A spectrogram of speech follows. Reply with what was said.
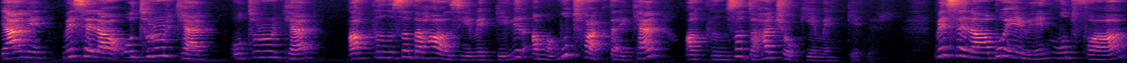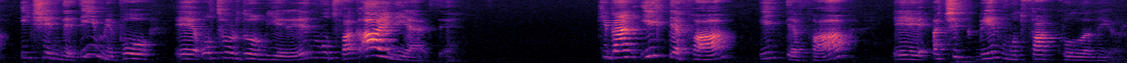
Yani mesela otururken otururken aklınıza daha az yemek gelir ama mutfaktayken aklınıza daha çok yemek gelir. Mesela bu evin mutfağı içinde değil mi? Bu e, oturduğum yerin mutfak aynı yerde. Ki ben ilk defa ilk defa e, açık bir mutfak kullanıyorum.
